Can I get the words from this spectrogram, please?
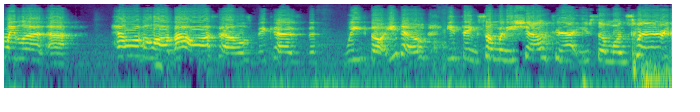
we learned a hell of a lot about ourselves because the, we thought, you know, you think somebody shouting at you, someone swearing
